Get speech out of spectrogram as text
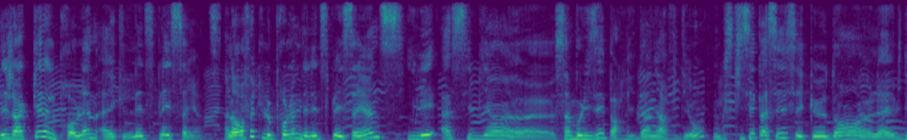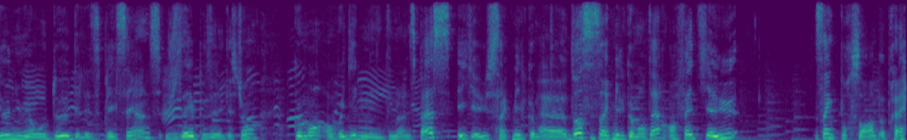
déjà, quel est le problème avec les Let's Play Science? Alors en fait, le problème des Let's Play Science, il est assez bien euh, symbolisé par les dernières vidéos. Donc ce qui s'est passé, c'est que dans euh, la vidéo numéro 2 des Let's Play Science, je vous avais posé la question, comment envoyer l'humanité dans l'espace, et il y a eu 5000 commentaires. Euh, dans ces 5000 commentaires, en fait, il y a eu 5% à peu près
